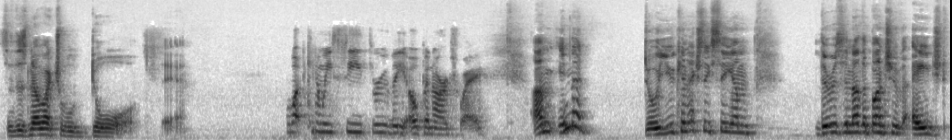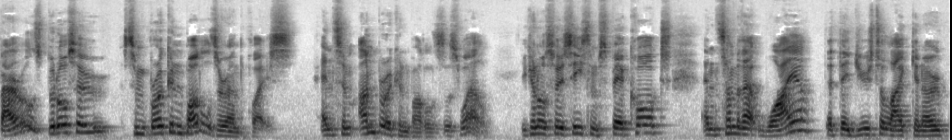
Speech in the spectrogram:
so there's no actual door there. What can we see through the open archway? Um, in that door, you can actually see um, there is another bunch of aged barrels, but also some broken bottles around the place, and some unbroken bottles as well. You can also see some spare corks and some of that wire that they'd use to, like, you know,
